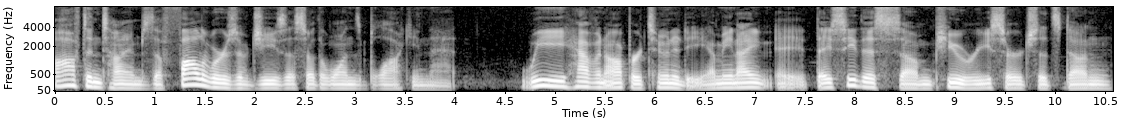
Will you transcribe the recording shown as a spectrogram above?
oftentimes the followers of Jesus are the ones blocking that. We have an opportunity. I mean, I they see this um, Pew research that's done,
